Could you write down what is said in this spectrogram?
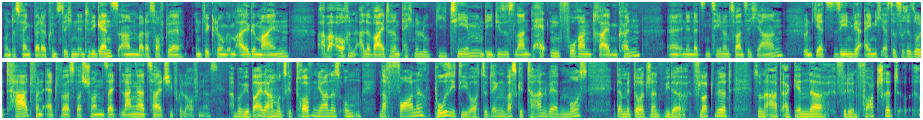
Und das fängt bei der künstlichen Intelligenz an, bei der Softwareentwicklung im Allgemeinen, aber auch in alle weiteren Technologiethemen, die dieses Land hätten vorantreiben können äh, in den letzten 10 und 20 Jahren. Und jetzt sehen wir eigentlich erst das Resultat von etwas, was schon seit langer Zeit schiefgelaufen ist. Aber wir beide haben uns getroffen, Johannes, um nach vorne positiv auch zu denken, was getan werden muss, damit Deutschland wieder flott wird. So eine Art Agenda für den Fortschritt äh,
